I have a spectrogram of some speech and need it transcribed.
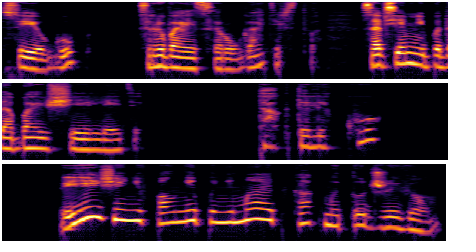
С ее губ срывается ругательство, совсем не подобающее леди. Так далеко? Приезжие не вполне понимают, как мы тут живем,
